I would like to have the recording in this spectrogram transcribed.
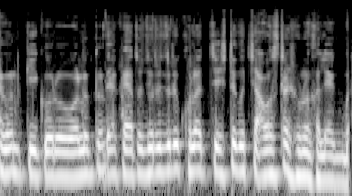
এখন কি করব বলো তো? দেখো এত জোরে জোরে খোলার চেষ্টা করছি আওয়াজটা শোনো খালি একবার।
